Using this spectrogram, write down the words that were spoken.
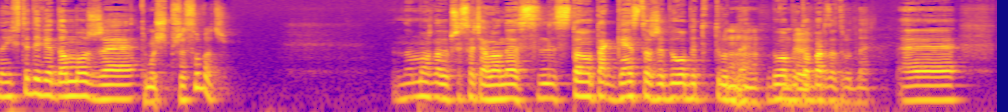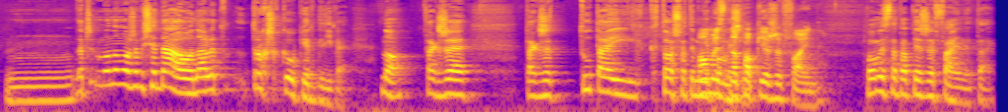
No i wtedy wiadomo, że. To musisz przesuwać. No można by przesuwać, ale one stoją tak gęsto, że byłoby to trudne. Mm. Byłoby okay. to bardzo trudne. Mm, znaczy, no może by się dało, no ale to troszkę upierdliwe. No, także, także tutaj ktoś o tym Pomysł nie pomyślał. na papierze fajny. Pomysł na papierze fajny, tak.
